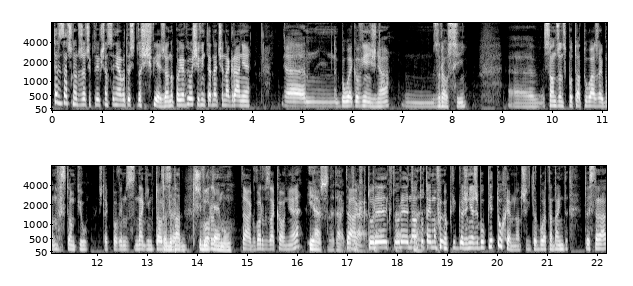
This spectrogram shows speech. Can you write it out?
też zacznę od rzeczy, której w książce nie ma, bo to jest dość świeża. No, pojawiło się w internecie nagranie byłego więźnia mm, z Rosji. E, sądząc po tatuażach, bo on wystąpił, że tak powiem, z nagim To torcem. dwa, trzy dni Wor- temu. Tak, wor w zakonie. Jasne, tak. Tak, który, tak, który tak, no tak. tutaj mówił o Prigorzynie, że był pietuchem, no, czyli to była ta, to jest ta,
